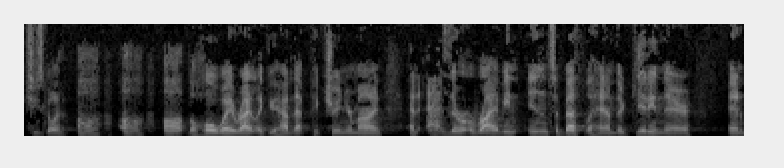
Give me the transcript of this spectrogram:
She's going, ah, ah, ah, the whole way, right? Like you have that picture in your mind. And as they're arriving into Bethlehem, they're getting there. And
